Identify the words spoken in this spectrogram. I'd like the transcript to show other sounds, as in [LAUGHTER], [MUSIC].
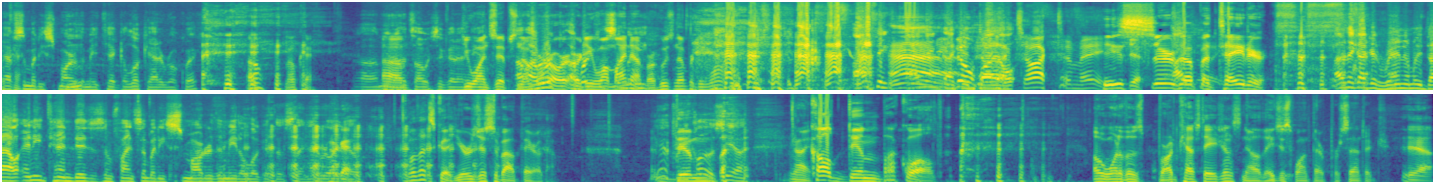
have Okay. somebody smarter than me take a look at it real quick. [LAUGHS] oh, okay. [LAUGHS] Um, you know, Um, it's always a good idea. Do you want Zip's I- I number worked- or, or do you want with my somebody- number? Whose number do you want? [LAUGHS] I think I think I Don't could dial. want to talk to me. He served I- up a tater. I think I could randomly dial any ten digits and find somebody smarter than me to look at this thing. I really Okay. do. well, that's good. You're just about there, though. Yeah, Dim- close. Yeah. [LAUGHS] All right. Called Dim Buchwald. [LAUGHS] Oh, one of those broadcast agents? No, they just want their percentage. Yeah.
